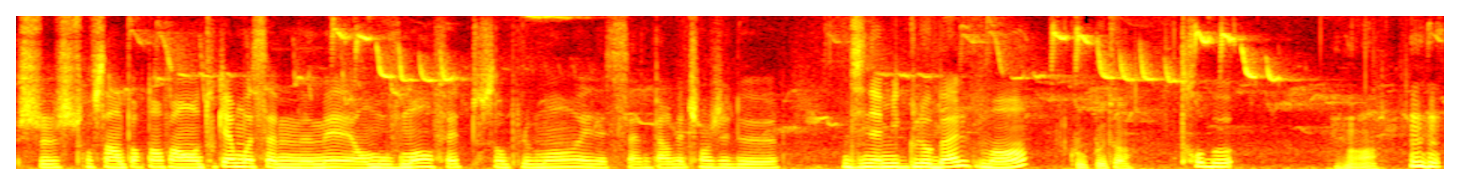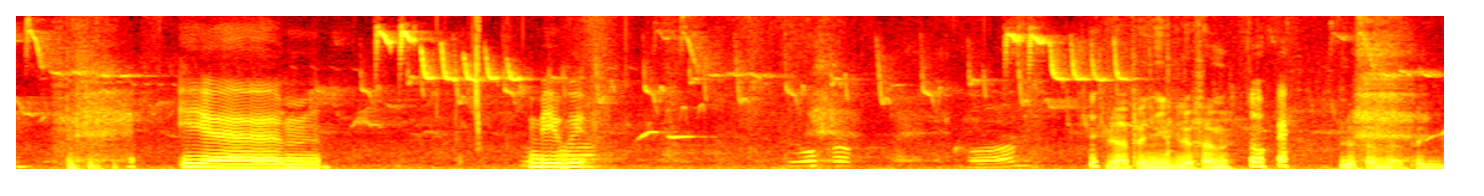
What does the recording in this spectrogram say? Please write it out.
Je, je trouve ça important. Enfin, en tout cas, moi, ça me met en mouvement, en fait, tout simplement, et ça me permet de changer de dynamique globale. Moi, Coucou toi. trop beau. Non. Et euh, mais oui, Le happening, le fameux. Ouais. Le fameux happening.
